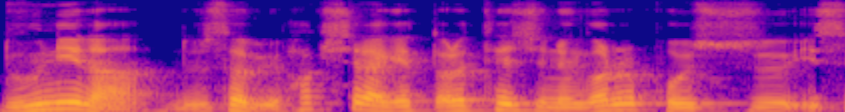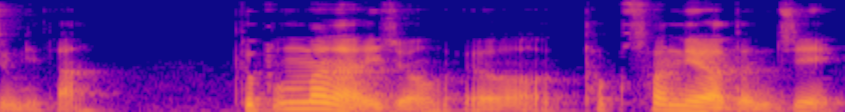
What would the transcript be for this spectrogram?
눈이나 눈썹이 확실하게 또렷해지는 것을 볼 수 있습니다. 그뿐만 아니죠. 어, 턱선이라든지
